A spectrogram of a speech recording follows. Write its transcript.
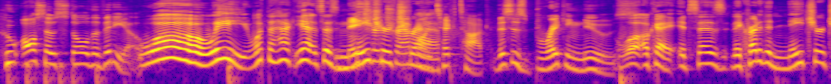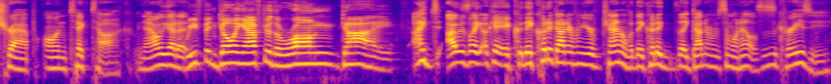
who also stole the video. Whoa! Wait. What the heck? Yeah, it says Nature, nature, Trap, trap. on TikTok. This is breaking news. Well, okay. It says they credited Nature Trap on TikTok. Now we gotta. We've been going after the wrong guy. I, I was like, okay, it could, they could have gotten it from your channel, but they could have like gotten it from someone else. This is crazy.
